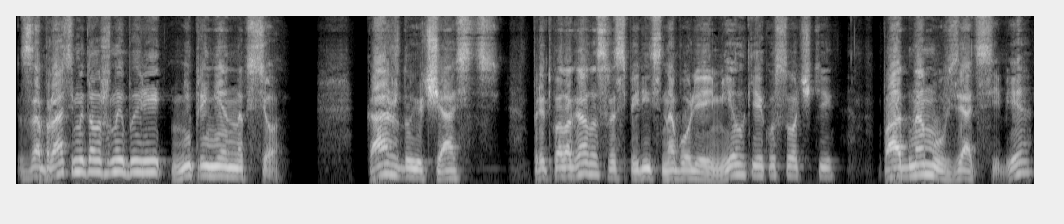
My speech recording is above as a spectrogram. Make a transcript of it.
Забрать мы должны были непременно все. Каждую часть предполагалось распилить на более мелкие кусочки, по одному взять себе,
